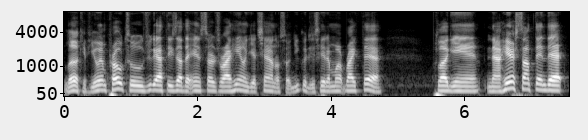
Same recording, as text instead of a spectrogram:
Look, if you're in Pro Tools, you got these other inserts right here on your channel. So you could just hit them up right there. Plug in. Now here's something that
